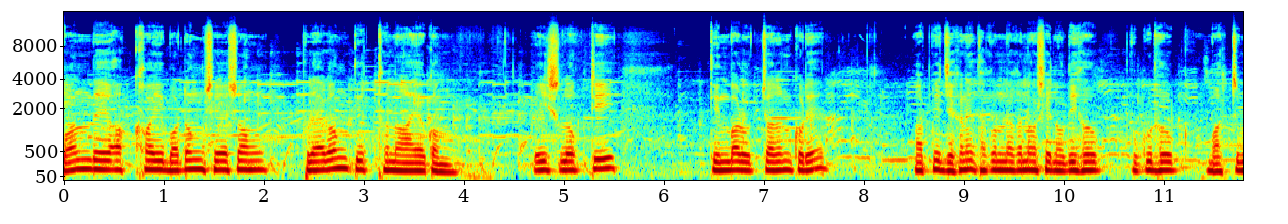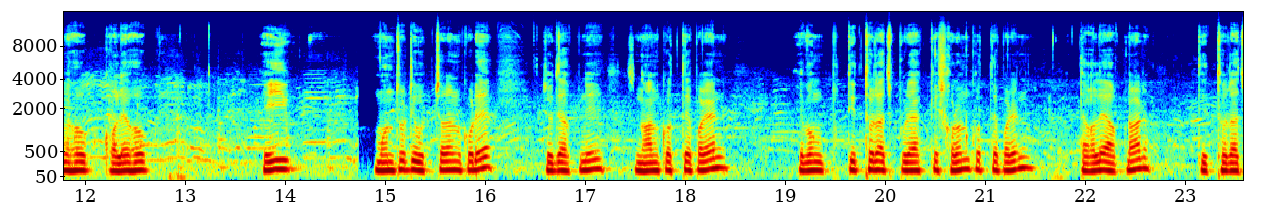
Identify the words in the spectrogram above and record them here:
বন্দে অক্ষয় বটং শেষং প্রয়াগং তীর্থনায়কম এই শ্লোকটি তিনবার উচ্চারণ করে আপনি যেখানেই থাকুন না কেন, সে নদী হোক, পুকুর হোক, বাথরুমে হোক, কলে হোক, এই মন্ত্রটি উচ্চারণ করে যদি আপনি স্নান করতে পারেন এবং তীর্থরাজ প্রয়াগকে স্মরণ করতে পারেন, তাহলে আপনার তীর্থরাজ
